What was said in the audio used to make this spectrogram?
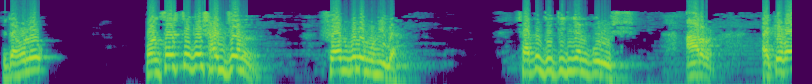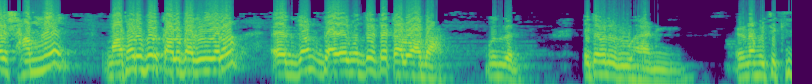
সেটা হলো পঞ্চাশ থেকে ষাট জন সবগুলো মহিলা, সাথে দু তিনজন পুরুষ। আর একেবারে সামনে মাথার উপর কালো পাগড়ি গেল, একজন গায়ের মধ্যে একটা কালো আভা, বুঝলেন? এটা হলো রুহানি। এর নাম হচ্ছে কি?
